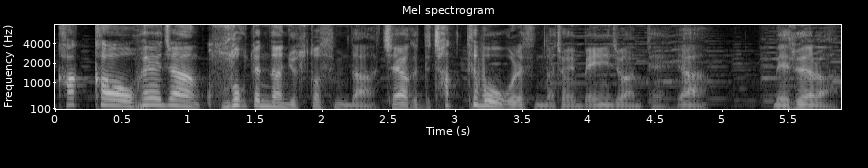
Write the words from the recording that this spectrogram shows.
카카오 회장 구속된다는 뉴스 떴습니다. 제가 그때 차트 보고 그랬습니다 저희 매니저한테. 야 매수해라.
